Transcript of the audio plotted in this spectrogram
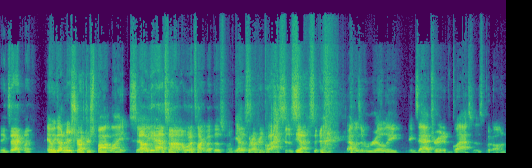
exactly. And we got an instructor spotlight. So oh yeah. So I, I want to talk about this one. yeah. Put on your glasses. yeah. so- that was a really exaggerated glasses put on.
